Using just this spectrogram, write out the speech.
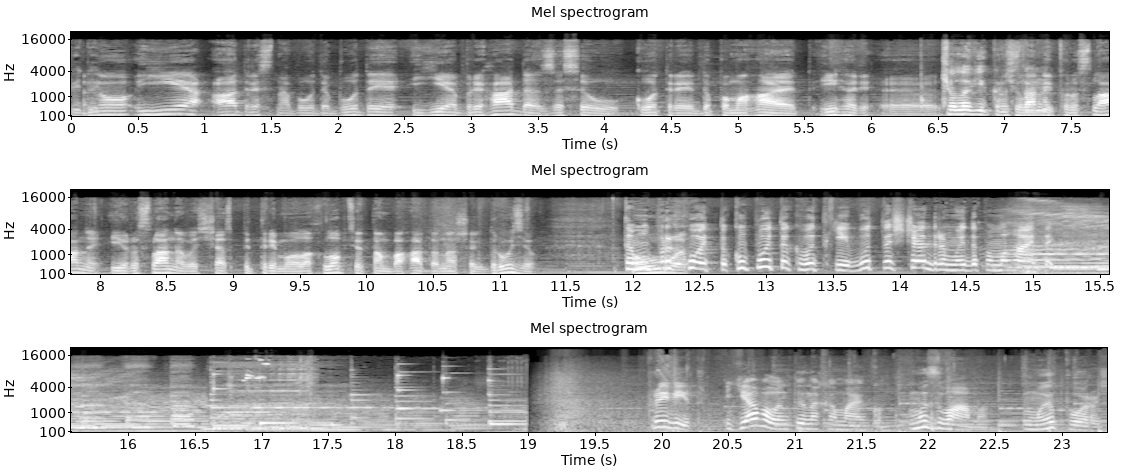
підуть? Ну, є адресна буде, буде, є бригада ЗСУ, котрі допомагають Ігор, е, Чоловік Руслана. чоловік Руслани. І Руслана весь час підтримувала хлопців, там багато наших друзів. Тому От. приходьте, купуйте квитки, будьте щедрими і допомагайте. Привіт, я Валентина Хамайко. Ми з вами. Ми поруч.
